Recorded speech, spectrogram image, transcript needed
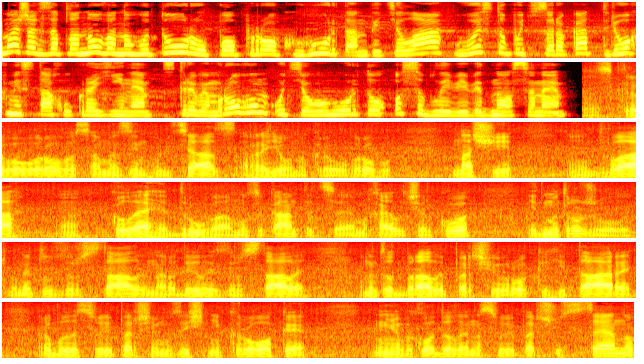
Межах запланованого туру поп-рок гурт антитіла виступить в 43 містах України. З кривим рогом у цього гурту особливі відносини. З Кривого Рогу, саме з Інгульця, з району Кривого Рогу, наші е, два е, колеги, друга, музиканти це Михайло Черко і Дмитро Жолудь. Вони тут зростали, народились, зростали. Вони тут брали перші уроки гітари, робили свої перші музичні кроки, виходили на свою першу сцену.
